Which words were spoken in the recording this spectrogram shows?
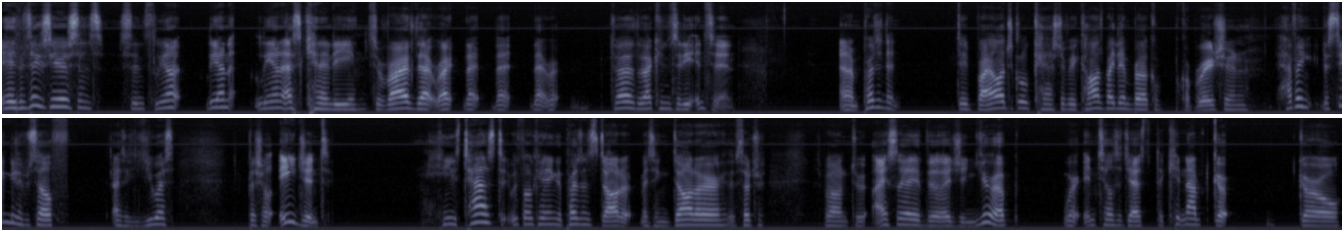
It has been six years since since Leon Leon Leon S. Kennedy survived that right that that that survived the Raccoon City incident, and unprecedented biological catastrophe caused by the Umbrella Co- Corporation. Having distinguished himself as a U.S. special agent, he's tasked with locating the president's daughter, missing daughter. The search respond to an isolated village in Europe, where intel suggests the kidnapped gir- girl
